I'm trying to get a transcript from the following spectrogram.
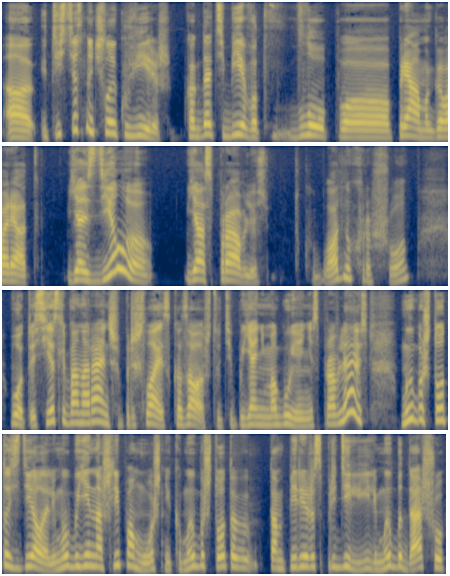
А, И ты, естественно, человеку веришь. Когда тебе вот в лоб э, прямо говорят, я сделаю, я справлюсь. Такой, ладно, хорошо. Вот, то есть если бы она раньше пришла и сказала, что типа я не могу, я не справляюсь, мы бы что-то сделали, мы бы ей нашли помощника, мы бы что-то там перераспределили, мы бы Дашу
